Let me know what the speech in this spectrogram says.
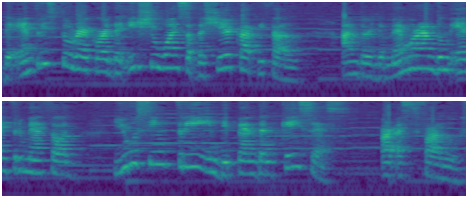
The entries to record the issuance of the share capital under the memorandum entry method using three independent cases are as follows.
